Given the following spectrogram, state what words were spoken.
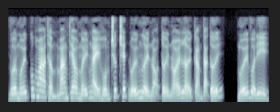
Vừa mới cúc hoa thẩm mang theo mấy ngày hôm trước chết đuối người nọ tới nói lời cảm tạ tới, mới vừa đi.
